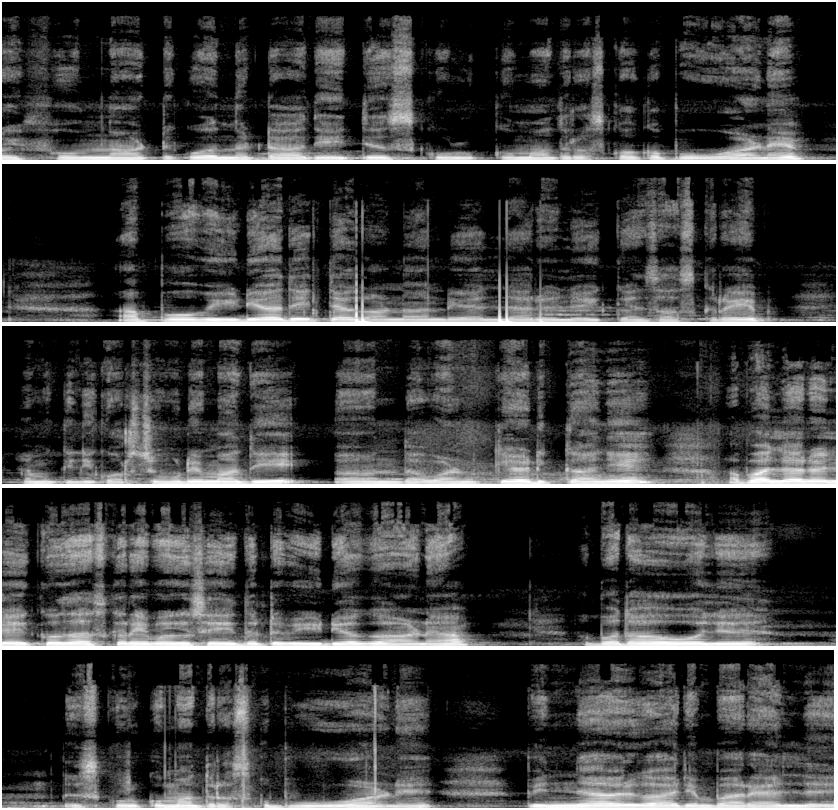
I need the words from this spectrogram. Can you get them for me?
റിഫോം നാട്ടിൽ വന്നിട്ട് ആദ്യമായിട്ട് സ്കൂൾക്കും മദ്രസ്ക്കും ഒക്കെ പോവുകയാണ് അപ്പോൾ വീഡിയോ ആദ്യമായിട്ട് കാണാണ്ട് എല്ലാവരും ലൈക്ക് ആൻഡ് സബ്സ്ക്രൈബ് നമുക്കിനി കുറച്ചും കൂടി മതി. എന്താ വൺ കെ അടിക്കാൻ അപ്പോൾ എല്ലാവരും ലൈക്കും സബ്സ്ക്രൈബൊക്കെ ചെയ്തിട്ട് വീഡിയോ കാണുക. അപ്പോൾ അതുപോലെ സ്കൂൾക്കും മദ്രസ്ക്കും പോവുകയാണ് പിന്നെ ഒരു കാര്യം പറയാല്ലേ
